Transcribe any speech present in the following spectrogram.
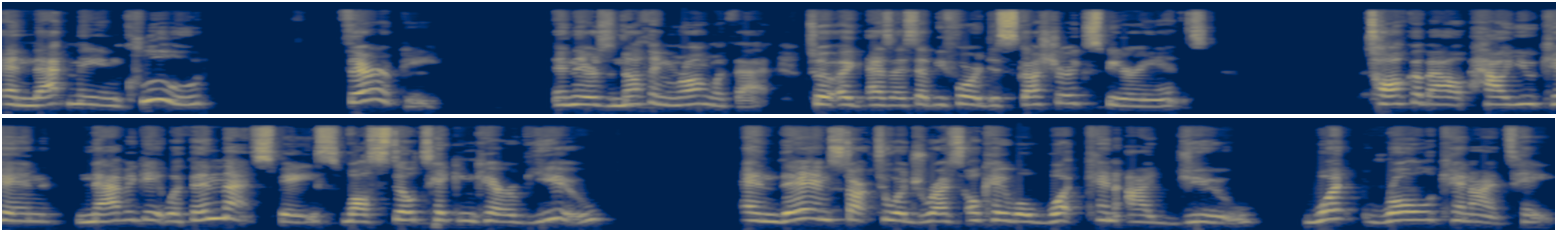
And that may include therapy. And there's nothing wrong with that. So, as I said before, discuss your experience, talk about how you can navigate within that space while still taking care of you, and then start to address okay, well, what can I do? What role can I take?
